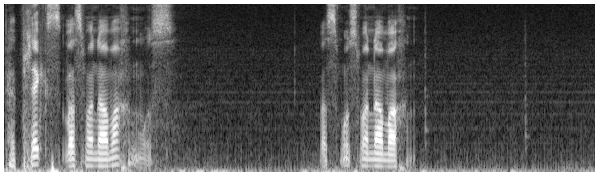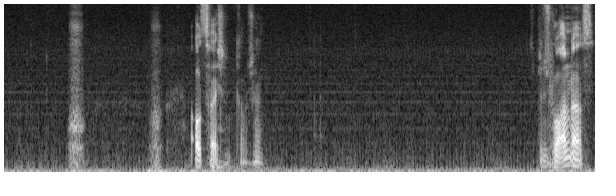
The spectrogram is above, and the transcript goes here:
perplex, was man da machen muss. Was muss man da machen? Ausweichen, komm schon. Jetzt bin ich woanders.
